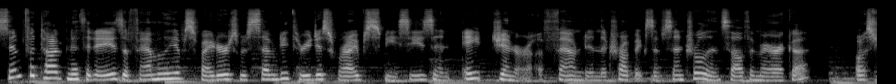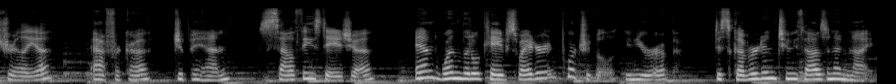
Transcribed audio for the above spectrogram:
Symphytognathidae is a family of spiders with 73 described species and 8 genera found in the tropics of Central and South America, Australia, Africa, Japan, Southeast Asia, and one little cave spider in Portugal, in Europe, discovered in 2009.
